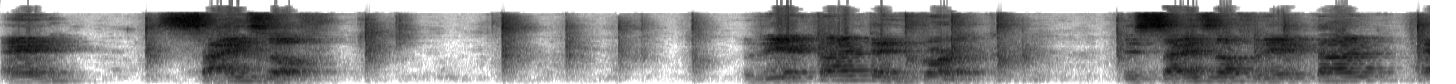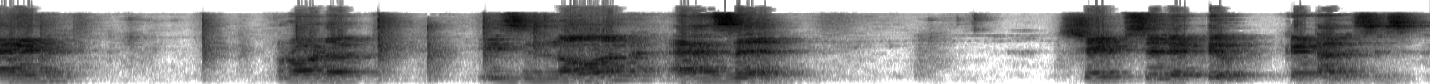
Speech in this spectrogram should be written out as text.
and size of reactant and product. The size of reactant and product is known as a shape selective catalysis.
